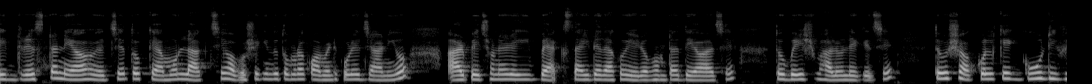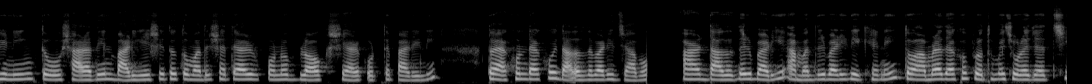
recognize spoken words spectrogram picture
এই ড্রেসটা নেওয়া হয়েছে। তো কেমন লাগছে অবশ্যই কিন্তু তোমরা কমেন্ট করে জানিও। আর পেছনের এই ব্যাক সাইডে দেখো এরকমটা দেওয়া আছে। তো বেশ ভালো লেগেছে। তো সকলকে গুড ইভিনিং তো সারাদিন বাড়ি এসে তো তোমাদের সাথে আর কোনো ব্লগ শেয়ার করতে পারিনি। তো এখন দেখো দাদাদের বাড়ি যাব। আর দাদাদের বাড়ি আমাদের বাড়ির এখানেই। তো আমরা দেখো প্রথমে চলে যাচ্ছি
